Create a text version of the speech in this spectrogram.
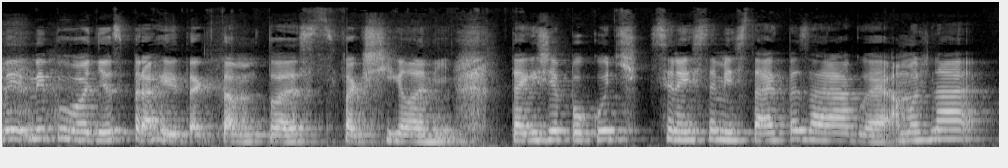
my, my původně z Prahy, tak tam to je fakt šílený. Takže pokud si nejsem jistá, jak pes zareaguje, a možná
